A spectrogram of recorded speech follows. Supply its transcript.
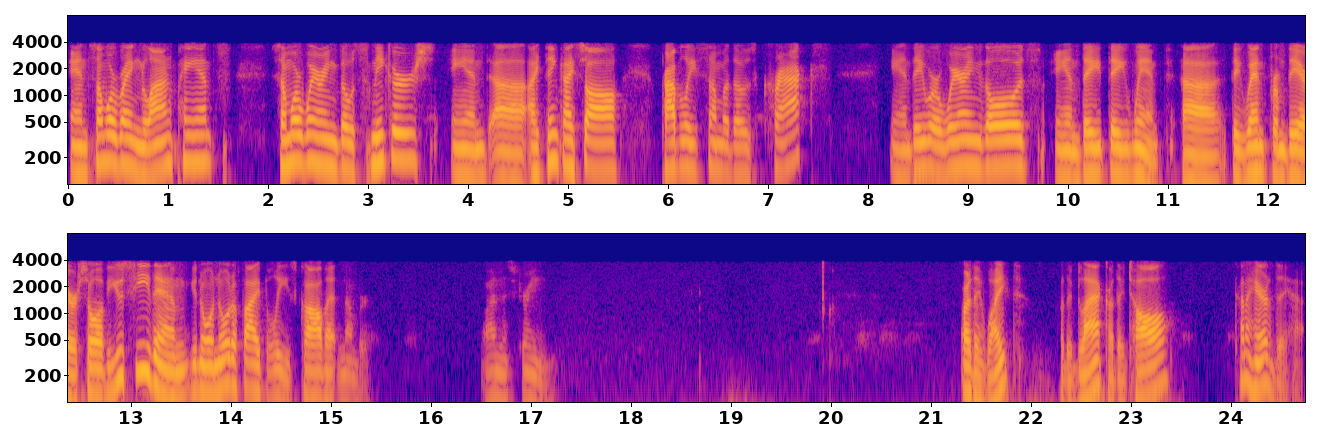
and some were wearing long pants. Some were wearing those sneakers, and uh, I think I saw probably some of those Crocs, and they were wearing those, and they they went uh, they went from there. So if you see them, you know, notify police. Call that number on the screen. Are they white? Are they black? Are they tall? What kind of hair do they have?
